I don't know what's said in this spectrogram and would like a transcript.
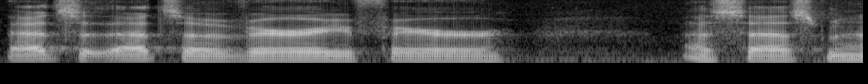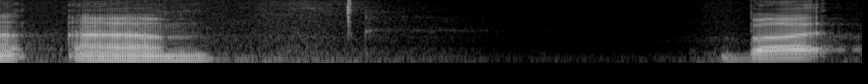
that's that's a very fair assessment. Um, but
